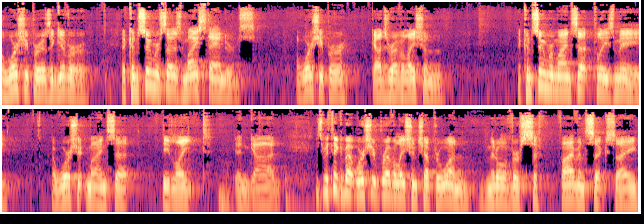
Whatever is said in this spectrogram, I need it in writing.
a worshiper is a giver. A consumer says, My standards. A worshiper, God's revelation. A consumer mindset, please me. A worship mindset, delight in God. As we think about worship, Revelation chapter 1, middle of verse 5 and 6 say,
